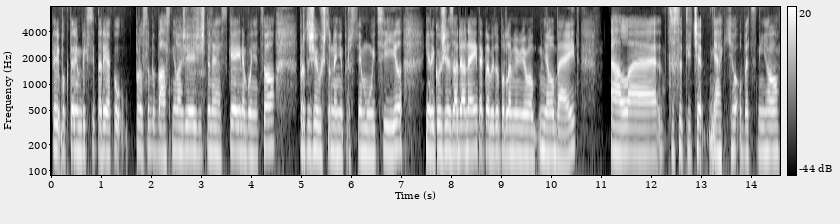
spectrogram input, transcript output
který, o kterém bych si tady jako pro sebe básnila, že ježiš, ten je hezký nebo něco, protože už to není prostě můj cíl, jelikož je zadaný, takhle by to podle mě mělo, mělo být. Ale co se týče nějakého obecného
